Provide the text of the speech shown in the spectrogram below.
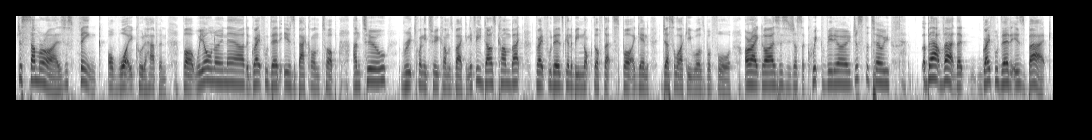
just summarize, just think of what it could happen. But we all know now the Grateful Dead is back on top until Route 22 comes back. And if he does come back, Grateful Dead's going to be knocked off that spot again, just like he was before. Alright guys, this is just a quick video just to tell you about that, that Grateful Dead is back.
